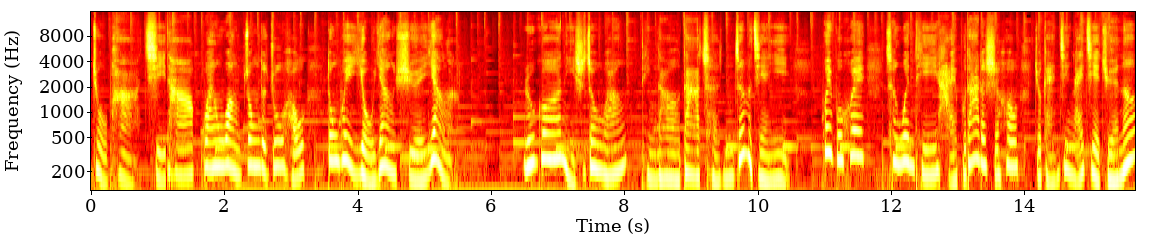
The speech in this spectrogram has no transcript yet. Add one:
就怕其他观望中的诸侯都会有样学样啊！如果你是纣王，听到大臣这么建议，会不会趁问题还不大的时候就赶紧来解决呢？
